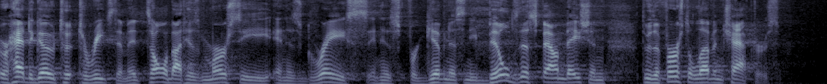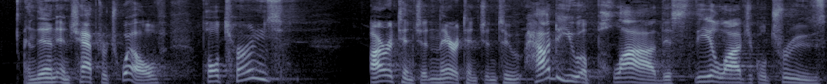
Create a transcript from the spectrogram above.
or had to go to, to reach them. It's all about his mercy and his grace and his forgiveness. And he builds this foundation through the first 11 chapters. And then in chapter 12, Paul turns our attention, and their attention, to how do you apply this theological truths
